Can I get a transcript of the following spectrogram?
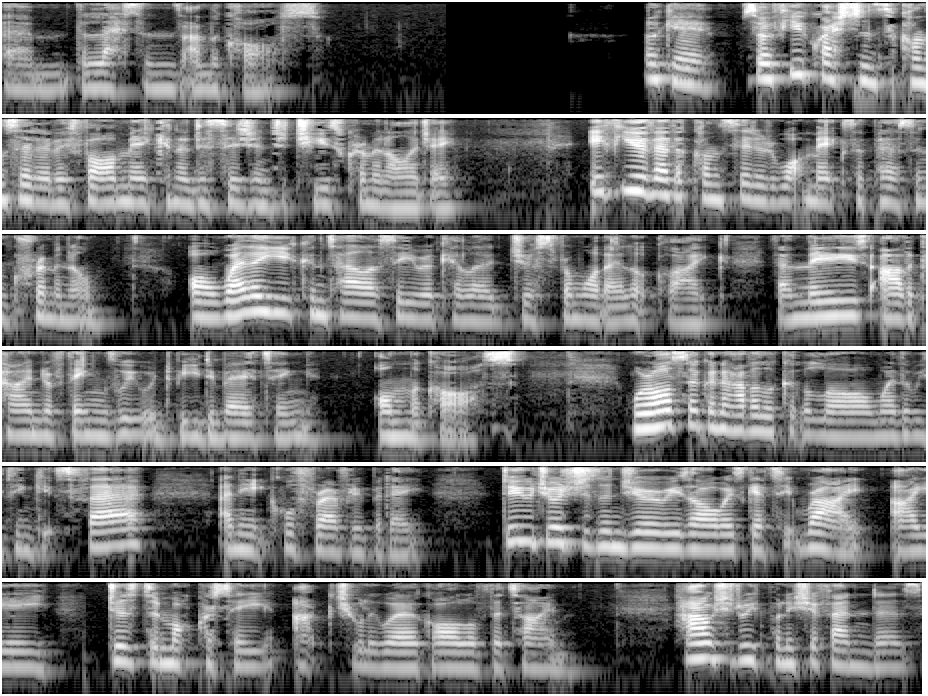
um, the lessons and the course. Okay, so a few questions to consider before making a decision to choose criminology. If you've ever considered what makes a person criminal, or whether you can tell a serial killer just from what they look like, then these are the kind of things we would be debating on the course. We're also going to have a look at the law and whether we think it's fair and equal for everybody. Do judges and juries always get it right, i.e. does democracy actually work all of the time? How should we punish offenders?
